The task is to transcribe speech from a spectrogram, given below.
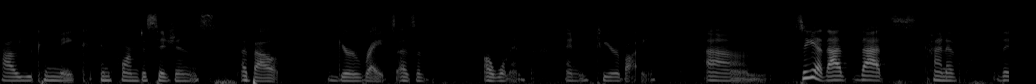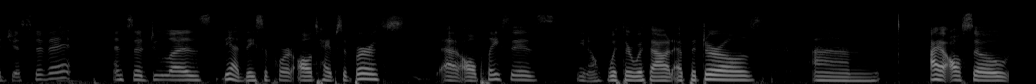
how you can make informed decisions about your rights as a, a woman and to your body. Um, so yeah, that that's kind of the gist of it. And so doulas, yeah, they support all types of births at all places, you know, with or without epidurals. Um, I also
